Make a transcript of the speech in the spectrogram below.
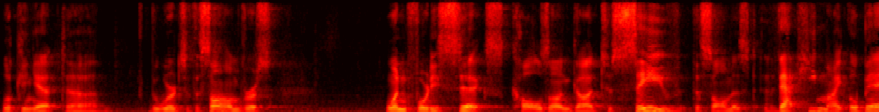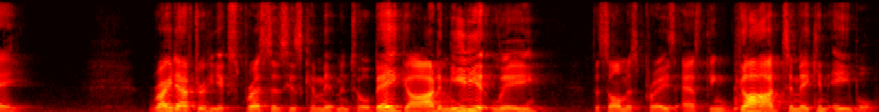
Looking at uh, the words of the psalm, verse 146 calls on God to save the psalmist that he might obey. Right after he expresses his commitment to obey God, immediately the psalmist prays, asking God to make him able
